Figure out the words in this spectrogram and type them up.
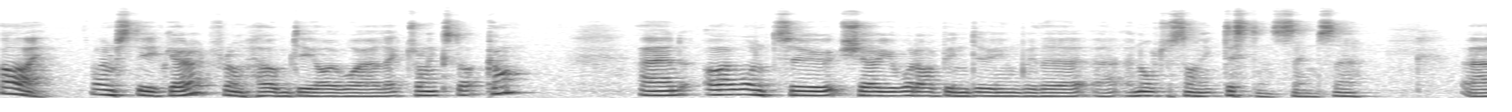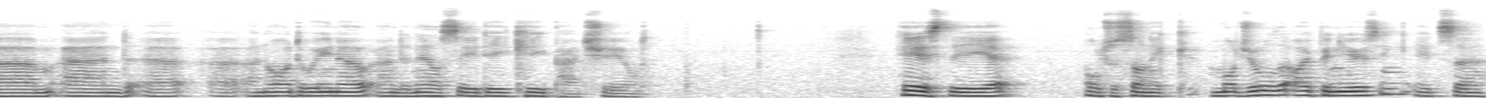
Hi, I'm Steve Garratt from HomeDIYElectronics.com and I want to show you what I've been doing with a, a, an ultrasonic distance sensor um, and uh, uh, an Arduino and an LCD keypad shield. Here's the uh, ultrasonic module that I've been using. It's a,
